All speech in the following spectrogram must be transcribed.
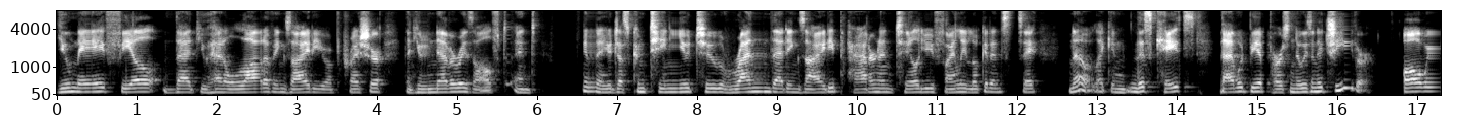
You may feel that you had a lot of anxiety or pressure that you never resolved. And you know you just continue to run that anxiety pattern until you finally look at it and say no like in this case that would be a person who is an achiever always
